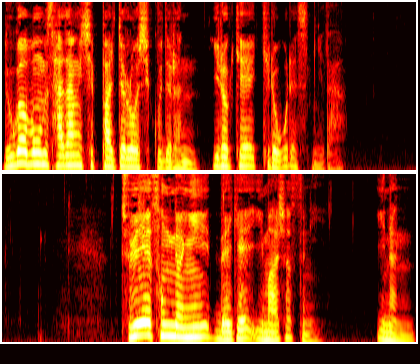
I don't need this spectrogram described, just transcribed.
누가복음 4장 18절로 19절은 이렇게 기록을 했습니다. 주의 성령이 내게 임하셨으니 이는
